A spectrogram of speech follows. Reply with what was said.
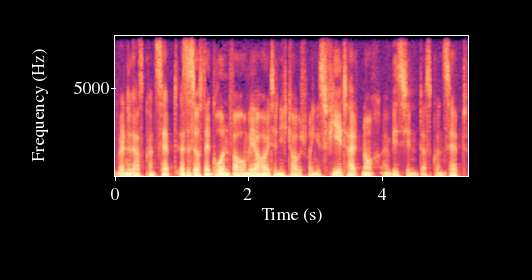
wenn du das Konzept, das ist auch der Grund, warum wir ja heute nicht Tor besprechen. Es fehlt halt noch ein bisschen das Konzept,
